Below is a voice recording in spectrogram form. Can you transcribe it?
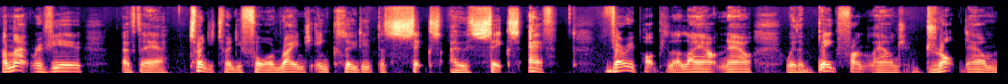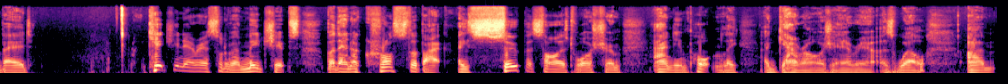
And that review of their 2024 range included the 606F. Very popular layout now with a big front lounge, drop down bed, kitchen area sort of amidships, but then across the back a super-sized washroom and importantly a garage area as well. Um,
